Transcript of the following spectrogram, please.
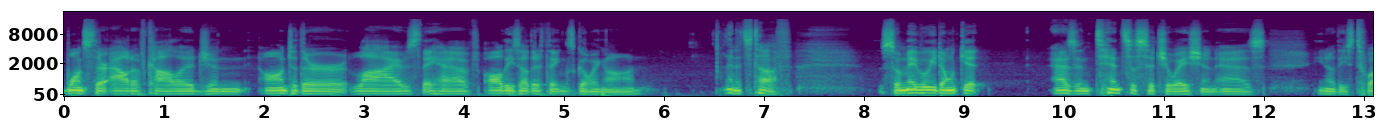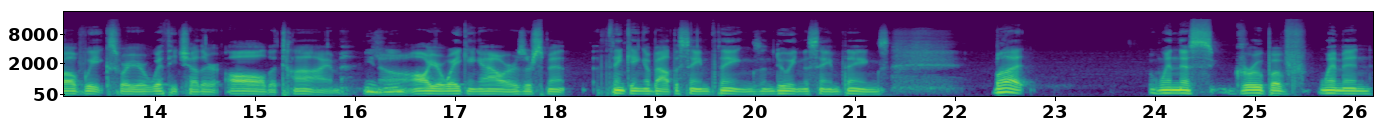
once they're out of college and onto their lives, they have all these other things going on, and it's tough. So maybe we don't get as intense a situation as you know these 12 weeks where you're with each other all the time you know all your waking hours are spent thinking about the same things and doing the same things. But when this group of women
